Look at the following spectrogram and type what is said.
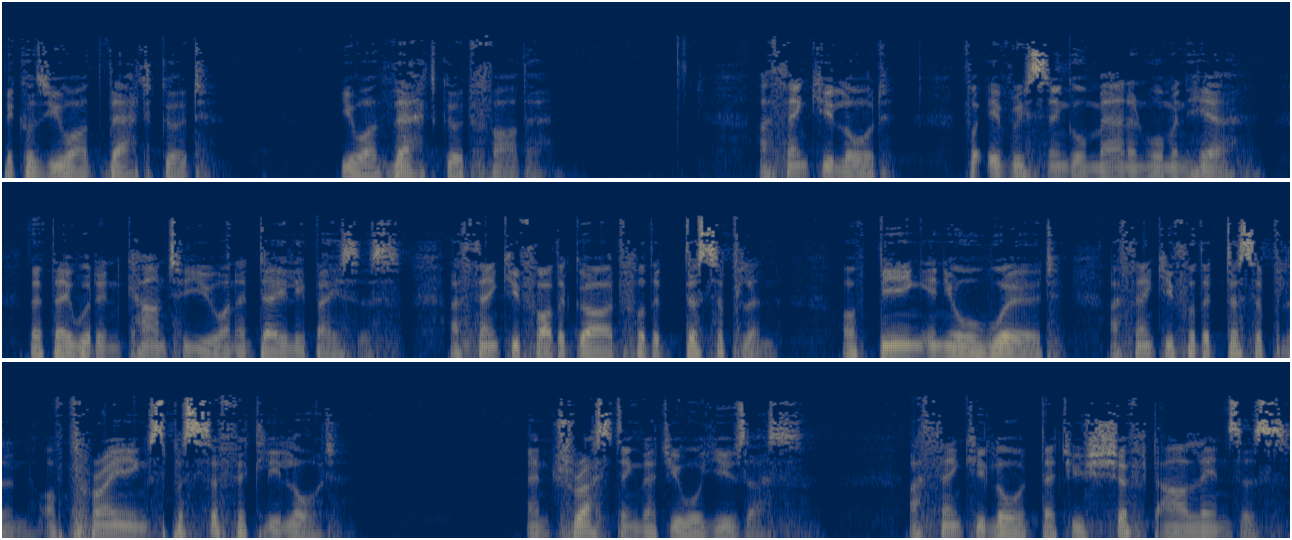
because you are that good. You are that good, Father. I thank you, Lord, for every single man and woman here, that they would encounter you on a daily basis I thank you, Father God, for the discipline of being in your word. I thank you for the discipline of praying specifically, Lord, and trusting that you will use us. I thank you, Lord, that you shift our lenses,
